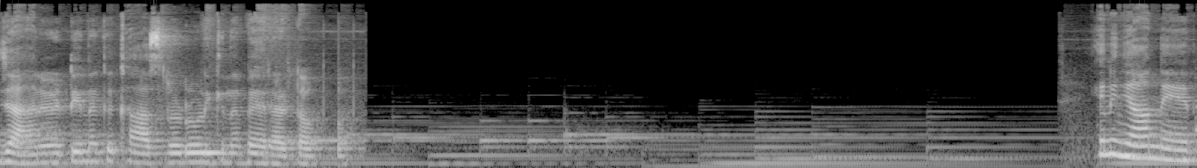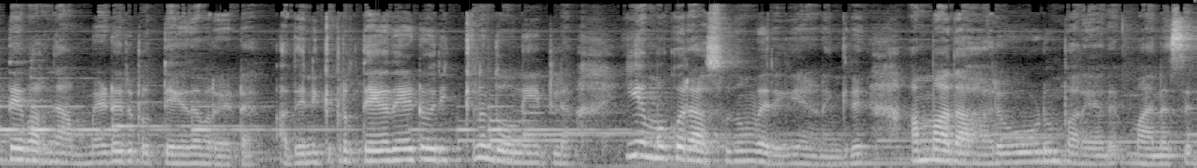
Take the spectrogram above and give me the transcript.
ജാനുവേട്ടി എന്നൊക്കെ കാസർഗോഡ് വിളിക്കുന്ന പേരാട്ടോ. ഇനി ഞാൻ നേരത്തെ പറഞ്ഞ അമ്മയുടെ ഒരു പ്രത്യേകത പറയട്ടെ. അതെനിക്ക് പ്രത്യേകതയായിട്ട് ഒരിക്കലും തോന്നിയിട്ടില്ല. ഈ അമ്മക്കൊരു അസുഖം വരികയാണെങ്കിൽ അമ്മ അത് ആരോടും പറയാതെ മനസ്സിൽ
